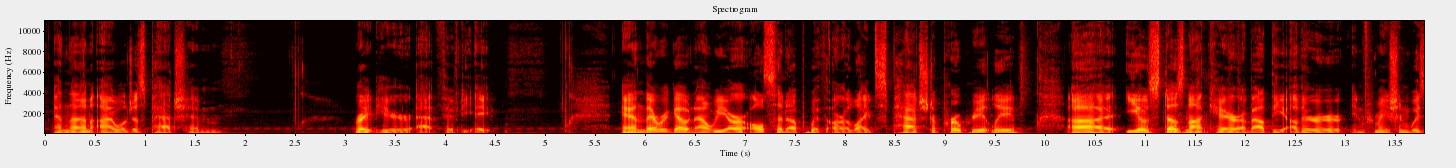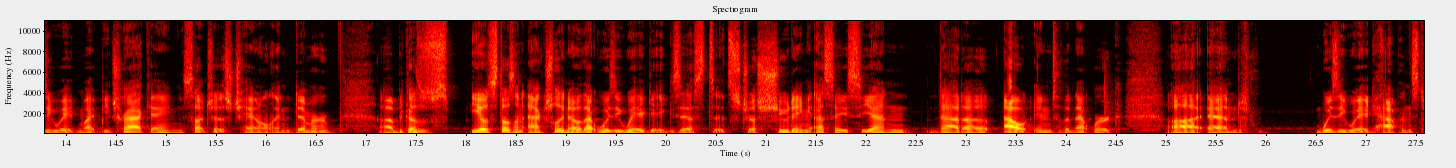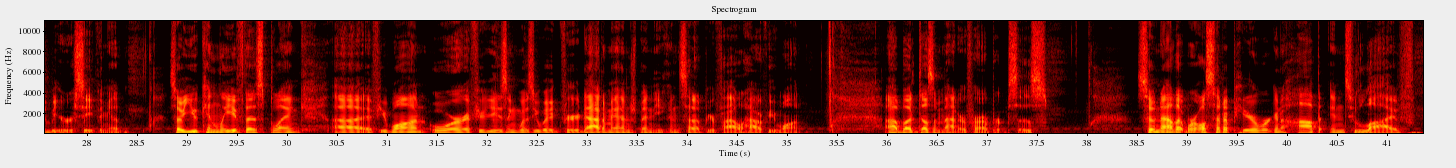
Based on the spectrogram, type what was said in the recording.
And then I will just patch him right here at 58. And there we go. Now we are all set up with our lights patched appropriately. Uh, EOS does not care about the other information WYSIWYG might be tracking, such as channel and dimmer, uh, because EOS doesn't actually know that WYSIWYG exists. It's just shooting SACN data out into the network, uh, and WYSIWYG happens to be receiving it. So you can leave this blank uh, if you want, or if you're using WYSIWYG for your data management, you can set up your file however you want. Uh, but it doesn't matter for our purposes. So now that we're all set up here, we're going to hop into live.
